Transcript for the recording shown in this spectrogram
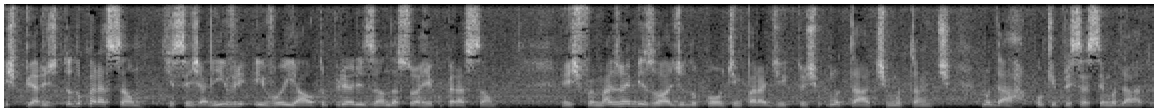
Espero de todo o coração que seja livre e voe alto, priorizando a sua recuperação. Este foi mais um episódio do Coaching Paradictos Mutate Mutante. Mudar o que precisa ser mudado.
